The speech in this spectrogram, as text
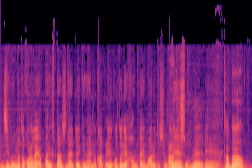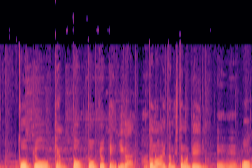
自分のところがやっぱり負担しないといけないのかということで反対もあるでしょうね。あるでしょうね。えただ東京圏と東京圏以外との間の人の出入りを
